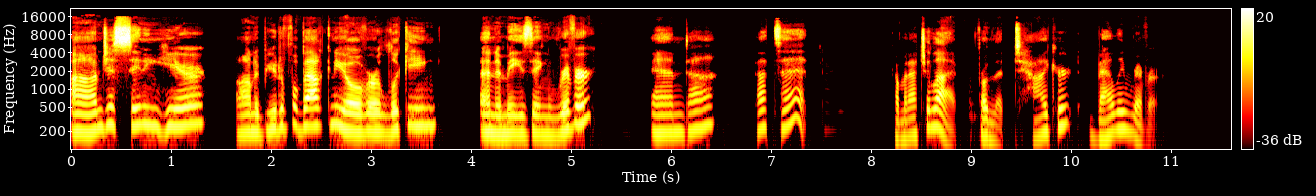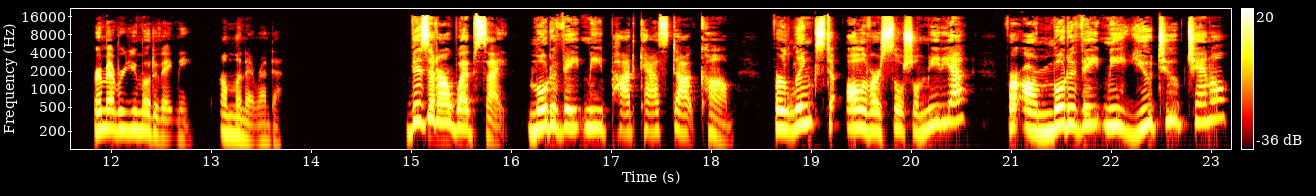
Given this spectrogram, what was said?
I'm just sitting here on a beautiful balcony overlooking an amazing river. And uh, that's it. Coming at you live from the Tygart Valley River. Remember, you motivate me. I'm Lynette Renda. Visit our website, motivatemepodcast.com, for links to all of our social media, for our Motivate Me YouTube channel,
